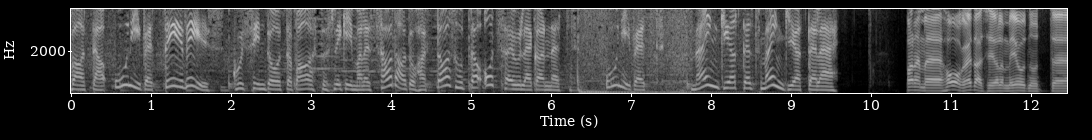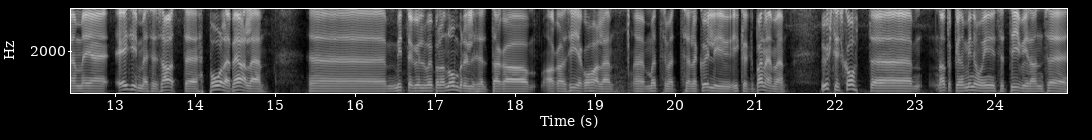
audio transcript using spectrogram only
vaata Unibet tv-s, kus sind ootab aastas ligimale sada tuhat tasuta otseülekannet. Unibet, mängijatelt mängijatele. paneme hooga edasi, oleme jõudnud äh, meie esimese saate poole peale. mitte küll võib-olla numbriliselt, aga, aga siia kohale mõtlesime, et selle kõlli ikkagi paneme. üksteist koht natukene minu initsiatiivil on see,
